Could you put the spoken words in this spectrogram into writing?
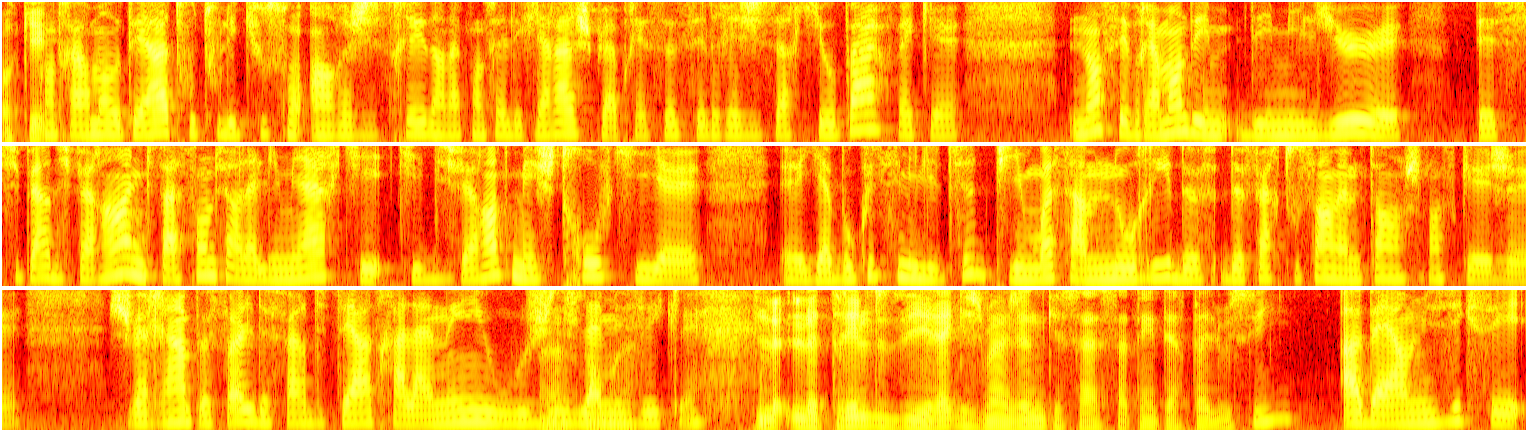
OK. contrairement au théâtre où tous les cues sont enregistrés dans la console d'éclairage, puis après ça, c'est le régisseur qui opère. Fait que, non, c'est vraiment des, des milieux euh, super différents, une façon de faire la lumière qui est, qui est différente, mais je trouve qu'il y a- euh, y a beaucoup de similitudes. Puis moi, ça me nourrit de, de faire tout ça en même temps. Je pense que je, je verrais un peu folle de faire du théâtre à l'année ou juste Ah, de la musique. là. Le, le thrill du direct, j'imagine que ça, ça t'interpelle aussi? Ah ben en musique, c'est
